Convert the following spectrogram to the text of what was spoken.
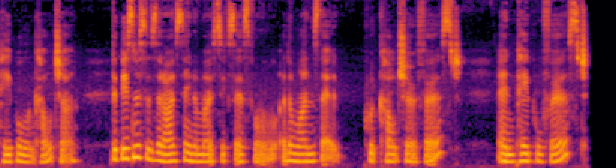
people and culture. The businesses that I've seen are most successful are the ones that put culture first and people first,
